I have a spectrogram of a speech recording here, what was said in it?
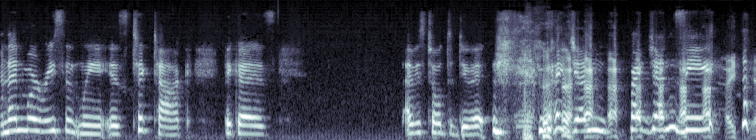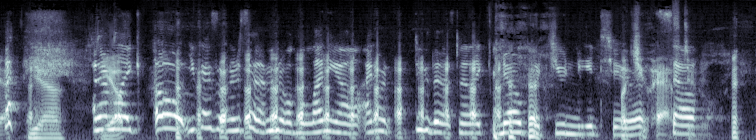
And then more recently is TikTok because I was told to do it by Gen by Gen Z. yeah. Yeah. And I'm Yep. like, oh, you guys don't understand. I'm an old millennial. I don't do this. And they're like, no, but you need to. But you have so to.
